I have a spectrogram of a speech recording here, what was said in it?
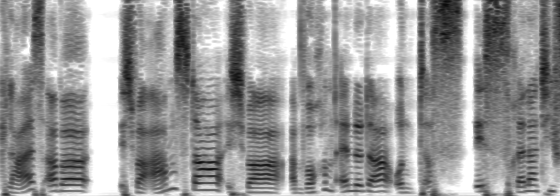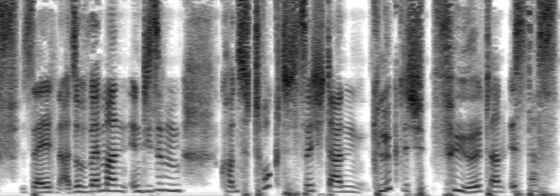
klar ist aber, ich war abends da, ich war am Wochenende da und das ist relativ selten. Also wenn man in diesem Konstrukt sich dann glücklich fühlt, dann ist das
